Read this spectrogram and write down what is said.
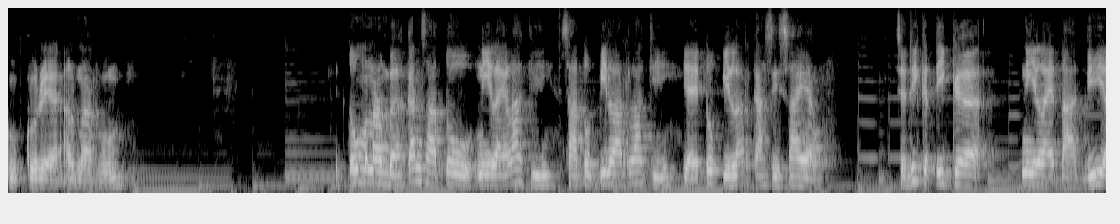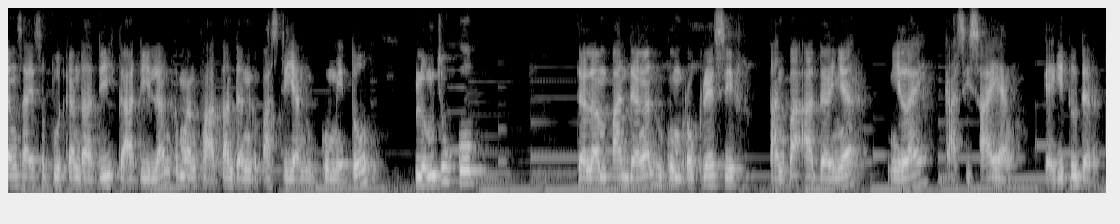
gugur ya almarhum itu menambahkan satu nilai lagi, satu pilar lagi, yaitu pilar kasih sayang. Jadi ketiga nilai tadi yang saya sebutkan tadi, keadilan, kemanfaatan, dan kepastian hukum itu belum cukup dalam pandangan hukum progresif tanpa adanya nilai kasih sayang. Kayak gitu, Dar.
